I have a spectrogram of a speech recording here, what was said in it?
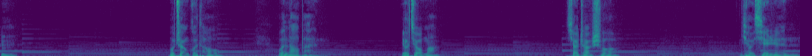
嗯。我转过头，问老板：“有酒吗？”小赵说：“有些人，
